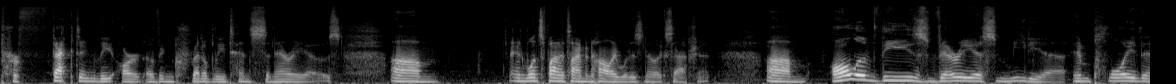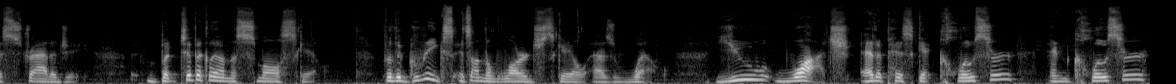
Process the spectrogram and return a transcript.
perfecting the art of incredibly tense scenarios. Um, and Once Upon a Time in Hollywood is no exception. Um, all of these various media employ this strategy but typically on the small scale. For the Greeks, it's on the large scale as well. You watch Oedipus get closer and closer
